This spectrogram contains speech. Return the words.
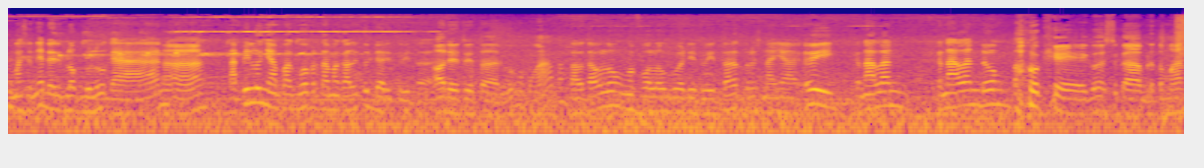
maksudnya dari blog dulu kan. Tapi lu nyapa gue pertama kali itu dari Twitter. Oh dari Twitter. Gue ngomong apa? Tahu-tahu lu ngefollow gue di Twitter terus nanya, "Eh, kenalan, kenalan dong." Oke, gue suka berteman.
